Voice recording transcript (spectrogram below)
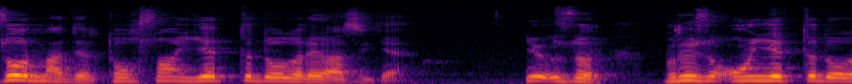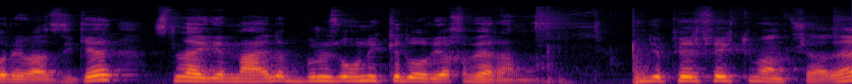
zo'r model 97 dollar evaziga. Uzr. Bir yuz o'n yetti dollar evaziga sizlarga mayli bir yuz o'n ikki dollarga qilib beraman. Bunga perfektum ham tushadi.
